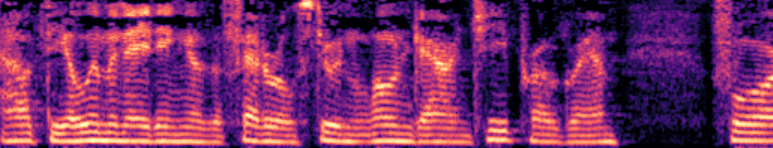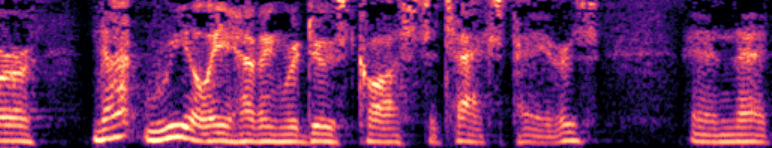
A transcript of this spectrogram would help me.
out the eliminating of the federal student loan guarantee program for not really having reduced costs to taxpayers and that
